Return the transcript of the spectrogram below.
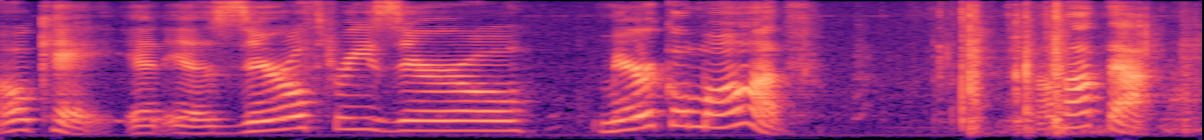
Okay, it is 030 Miracle Mauve. How about that?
